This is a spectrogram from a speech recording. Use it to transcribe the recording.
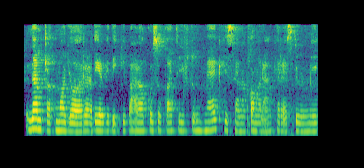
nem csak magyar délvidéki vállalkozókat hívtunk meg, hiszen a kamarán keresztül mi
